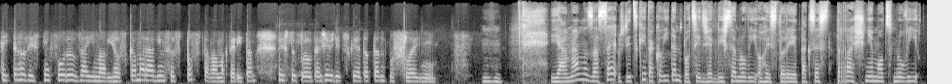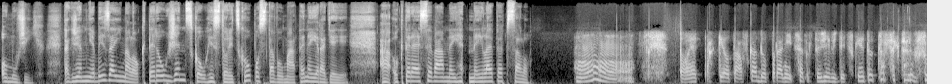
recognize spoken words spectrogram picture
Teď toho zjistím fůru zajímavého. S kamarádím se s postavama, který tam vystupují, takže vždycky je to ten poslední. Mm-hmm. Já mám zase vždycky takový ten pocit, že když se mluví o historii, tak se strašně moc mluví o mužích. Takže mě by zajímalo, kterou ženskou historickou postavu máte nejraději a o které se vám nej, nejlépe psalo. Hmm, to je taky otázka do pranice, protože vždycky je to ta, se kterou se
